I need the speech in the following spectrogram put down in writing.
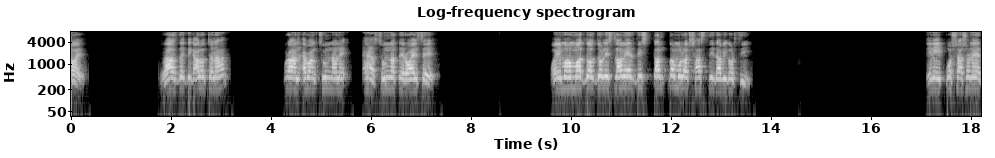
নয়। রাজনৈতিক আলোচনা কোরআন এবং সুন্নানে, সুন্নাতে রয়েছে। ওই মোহাম্মদ নজরুল ইসলামের দৃষ্টান্তমূলক শাস্তি দাবি করছি। তিনি প্রশাসনের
